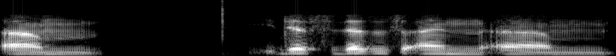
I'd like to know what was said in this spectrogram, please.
ähm, das, das ist ein, ähm,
